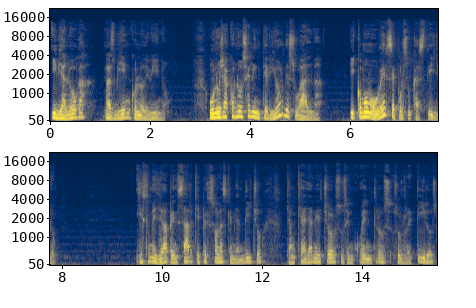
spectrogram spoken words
y dialoga más bien con lo divino. Uno ya conoce el interior de su alma y cómo moverse por su castillo. Y esto me lleva a pensar que hay personas que me han dicho que aunque hayan hecho sus encuentros, sus retiros,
